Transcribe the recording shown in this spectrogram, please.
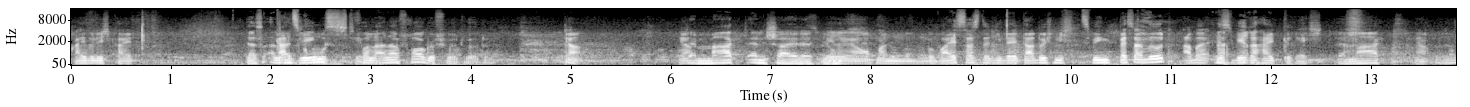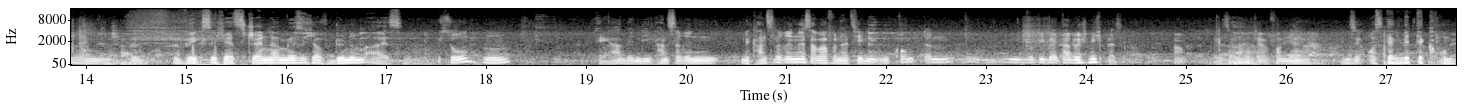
Freiwilligkeit, Das allerdings von einer Frau geführt würde. ja, Der Markt entscheidet. wäre Jungs. ja auch mal ein Beweis, dass da die Welt dadurch nicht zwingend besser wird, aber es wäre halt gerecht. Der Markt Ja. entscheidet. Bewegt sich jetzt gendermäßig auf dünnem Eis. So? Ja, wenn die Kanzlerin eine Kanzlerin ist, aber von der CDU kommt, dann wird die Welt dadurch nicht besser. Ja, weil sie halt ja von der, wenn sie aus der Mitte kommt.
